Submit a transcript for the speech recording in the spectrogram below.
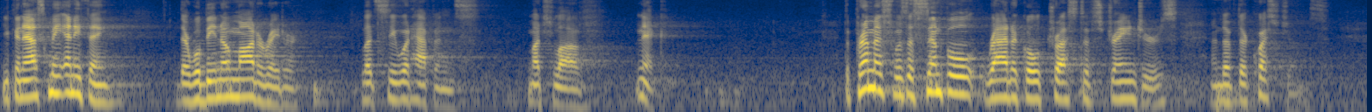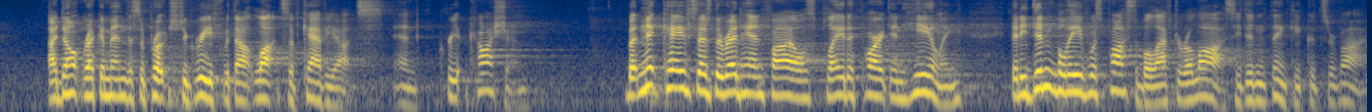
You can ask me anything, there will be no moderator. Let's see what happens. Much love, Nick. The premise was a simple, radical trust of strangers and of their questions. I don't recommend this approach to grief without lots of caveats and caution. But Nick Cave says the Red Hand Files played a part in healing that he didn't believe was possible after a loss he didn't think he could survive.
